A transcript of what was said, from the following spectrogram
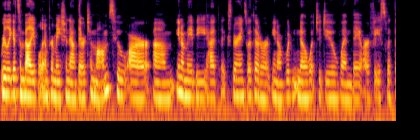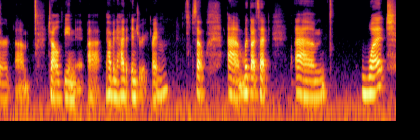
really get some valuable information out there to moms who are, um, you know, maybe had experience with it or, you know, wouldn't know what to do when they are faced with their um, child being, uh, having a head injury, right? Mm-hmm. So um, with that said, um, what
